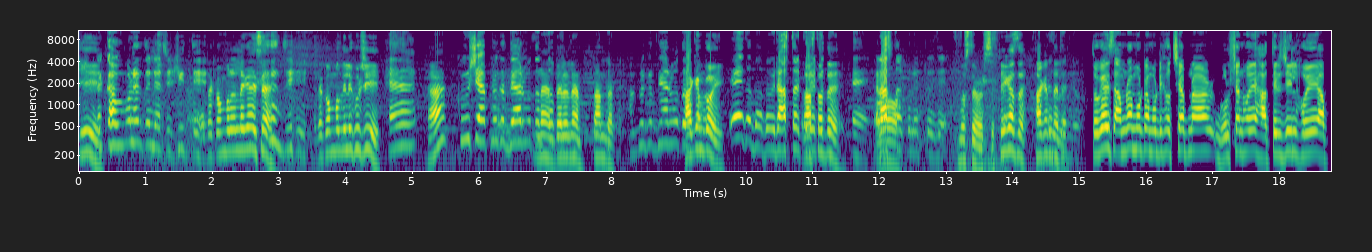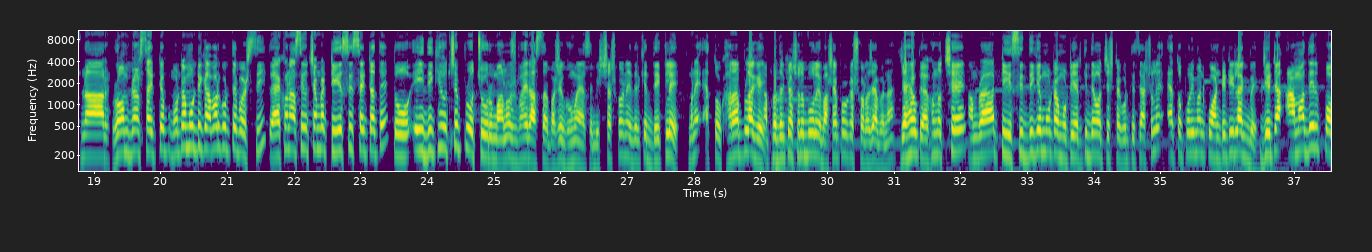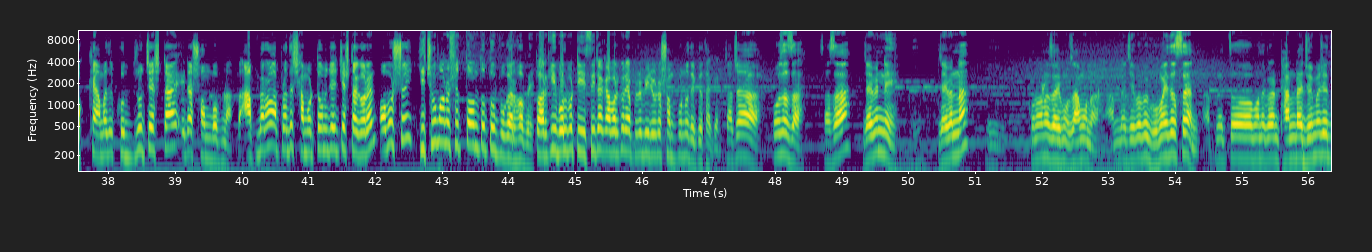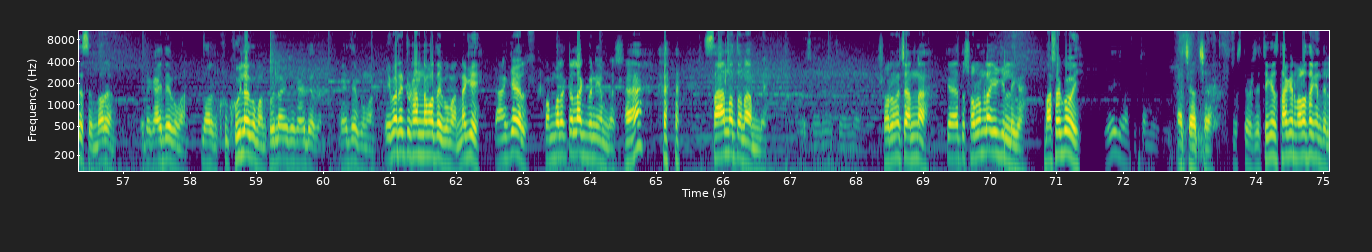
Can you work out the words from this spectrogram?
কি? কম্বলের জন্য আছে শীতে। এটা কম্বলের লেগে আছে জি। এটা কম্বল দিলে খুশি? হ্যাঁ। হ্যাঁ? খুশি আপনাকে দেওয়ার মতো নেন তাহলে নেন টান দেন। আপনাকে দেওয়ার মতো থাকেন কই? এই তো দাদা ওই রাস্তার রাস্তাতে? হ্যাঁ রাস্তার কোলে একটু যে বুঝতে পারছি। ঠিক আছে থাকেন তাহলে। তো গাইস আমরা মোটামুটি হচ্ছে আপনার গুলশান হয়ে, হাতির ঝিল হয়ে আপনার রমনার সাইডটা মোটামুটি কভার করতে পারছি। তো এখন আসি হচ্ছে আমরা টিএসসি সাইডটাতে তো এই দিকে হচ্ছে প্রচুর মানুষ ভাই রাস্তার পাশে ঘুমায় আছে। বিশ্বাস করেন, এদেরকে দেখলে মানে এত খারাপ লাগে। আপনাদেরকে আসলে বলে ভাষায় প্রকাশ করা যাবে না। যাই হোক এখন হচ্ছে আমরা টিএসসির দিকে মোটামুটি আর কি দেওয়ার চেষ্টা করতেছি। আসলে এত পরিমাণ কোয়ান্টিটি লাগবে, যেটা আমাদের পক্ষে, আমাদের ক্ষুদ্র চেষ্টায় এটা সম্ভব না। তো আপনারাও আপনাদের সামর্থ্য অনুযায়ী চেষ্টা করেন। অবশ্যই কিছু মানুষের তো অন্তত উপকার হবে। তো আর কি বলব টিএসসিটা কভার করে আপনারা ভিডিওটা সম্পূর্ণ দেখতে থাকেন। চাচা ও চাচা চাচা যাইবেন নি? যাইবেন না? কোনো না যাইবো যাব না। আপনি যেভাবে ঘুমাইতেছেন আপনি তো মনে করেন ঠান্ডায় জমে যেতেছেন ধরেন। এটা গায়ে দিয়ে ঘুমান ধরেন খুইলা ঘুমান খুইলা এই যে গায়ে দিয়ে গায়ে দিয়ে ঘুমান। এবার একটু ঠান্ডা মাথায় ঘুমান নাকি? আঙ্কেল কম্বল একটা লাগবে নি আপনার? হ্যাঁ? চান তো না আপনি? শরমে চান না? এত শরম লাগে কি লেগা? বাসা কই? আচ্ছা আচ্ছা। বুঝতে পারছি। ঠিক আছে থাকেন ভালো থাকেন তাহলে।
